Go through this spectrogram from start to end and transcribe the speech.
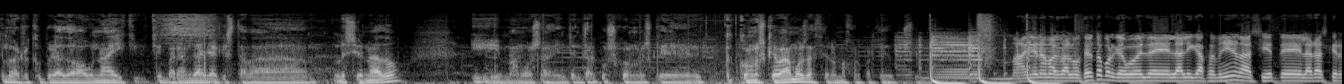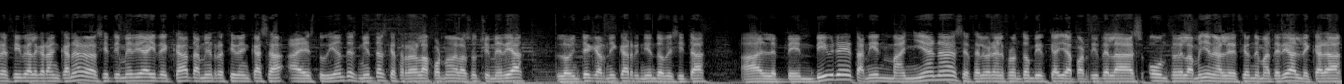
hemos recuperado a Unai que Barandaya que estaba lesionado y vamos a intentar pues con los que con los que vamos a hacer el mejor partido posible. Mañana más baloncesto porque vuelve la Liga Femenina. A las 7 Laraski recibe al Gran Canaria. A las 7 y media IDK también recibe en casa a Estudiantes. Mientras que cerrará la jornada a las 8 y media lo Garnica rindiendo visita al Benvibre. También mañana se celebra en el Frontón Vizcaya a partir de las 11 de la mañana la elección de material de cara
